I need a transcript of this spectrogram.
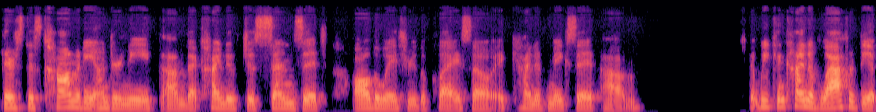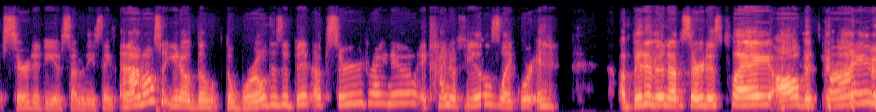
there's this comedy underneath um, that kind of just sends it all the way through the play. So it kind of makes it um, that we can kind of laugh at the absurdity of some of these things. And I'm also, you know, the the world is a bit absurd right now. It kind of mm. feels like we're in a bit of an absurdist play all the time.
